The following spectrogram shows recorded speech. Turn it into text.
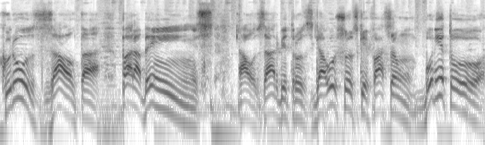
Cruz Alta. Parabéns aos árbitros gaúchos que façam bonito.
